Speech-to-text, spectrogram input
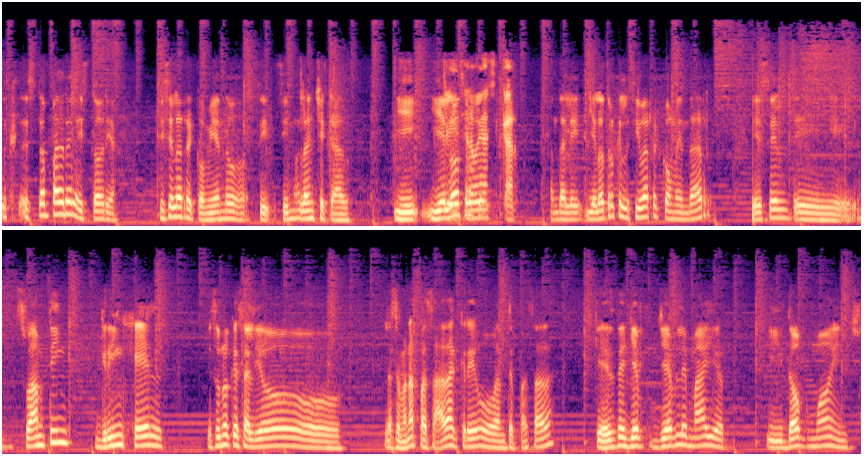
es- está padre la historia. Sí se la recomiendo si, si no la han checado. Y, y el Sí, otro, lo voy a checar. ándale, y el otro que les iba a recomendar es el de Swamp Thing Green Hell. Es uno que salió la semana pasada, creo, o antepasada, que es de Jeff, Jeff Lemire y Doug Moench.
